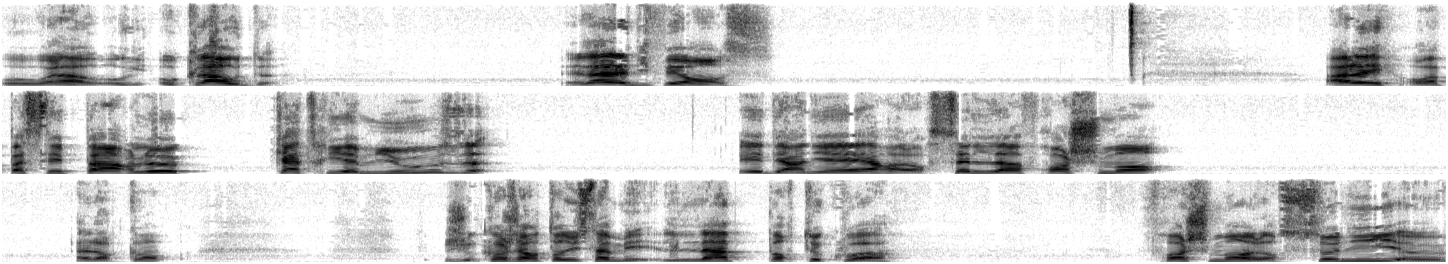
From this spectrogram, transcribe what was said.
au, voilà, au cloud. Et là, la différence. Allez, on va passer par le quatrième news. Et dernière. Alors celle-là, franchement... Alors quand... j'ai entendu ça, mais n'importe quoi. Franchement, alors Sony... Euh,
